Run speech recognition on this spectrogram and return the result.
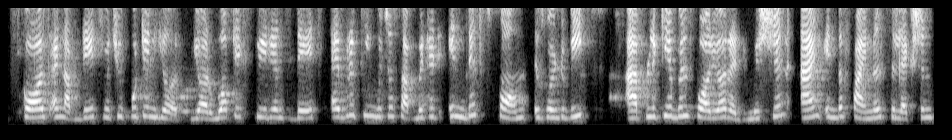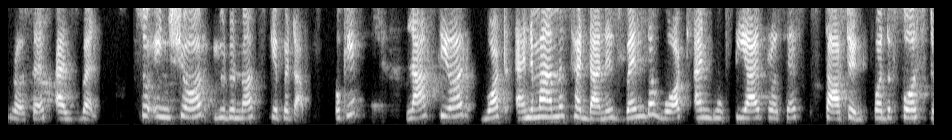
scores and updates which you put in here, your work experience dates, everything which is submitted in this form is going to be applicable for your admission and in the final selection process as well. So ensure you do not skip it up, okay? Last year, what NMIMS had done is when the WAT and PI process started for the first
